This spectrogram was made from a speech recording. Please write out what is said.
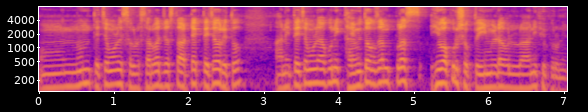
म्हणून त्याच्यामुळे सग सर्वात जास्त अटॅक त्याच्यावर येतो आणि त्याच्यामुळे आपण एक थायमिथॉक्झन प्लस हे वापरू शकतो इमिडावल आणि फिप्रोनिल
